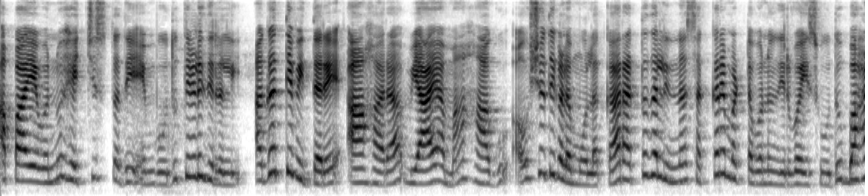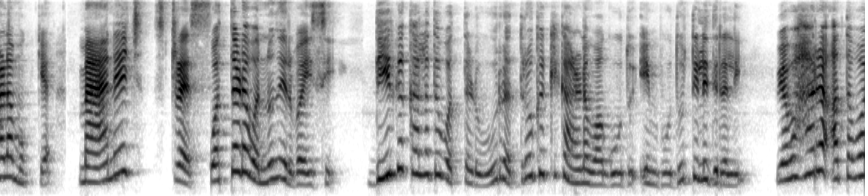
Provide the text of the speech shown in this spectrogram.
ಅಪಾಯವನ್ನು ಹೆಚ್ಚಿಸುತ್ತದೆ ಎಂಬುದು ತಿಳಿದಿರಲಿ. ಅಗತ್ಯವಿದ್ದರೆ ಆಹಾರ, ವ್ಯಾಯಾಮ ಹಾಗೂ ಔಷಧಿಗಳ ಮೂಲಕ ರಕ್ತದಲ್ಲಿನ ಸಕ್ಕರೆ ಮಟ್ಟವನ್ನು ನಿರ್ವಹಿಸುವುದು ಬಹಳ ಮುಖ್ಯ. ಮ್ಯಾನೇಜ್ ಸ್ಟ್ರೆಸ್ ಒತ್ತಡವನ್ನು ನಿರ್ವಹಿಸಿ. ದೀರ್ಘಕಾಲದ ಒತ್ತಡವು ಹೃದ್ರೋಗಕ್ಕೆ ಕಾರಣವಾಗುವುದು ಎಂಬುದು ತಿಳಿದಿರಲಿ. ವ್ಯವಹಾರ ಅಥವಾ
